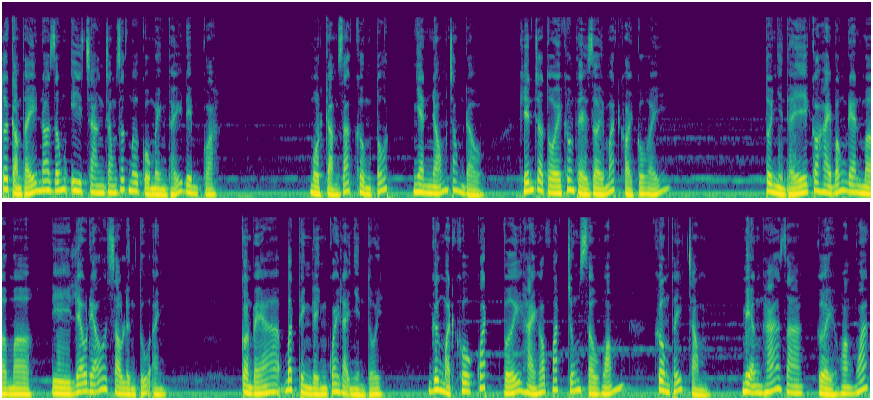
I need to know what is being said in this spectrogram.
Tôi cảm thấy nó giống y chang trong giấc mơ của mình thấy đêm qua. Một cảm giác không tốt, Nhen nhóm trong đầu, Khiến cho tôi không thể rời mắt khỏi cô ấy. Tôi nhìn thấy có hai bóng đen mờ mờ Đi leo đẽo sau lưng Tú Anh. Con bé bất thình lình quay lại nhìn tôi. Gương mặt khô quắt với hai hốc mắt trũng sâu hoắm, Không thấy chồng. Miệng há ra cười hoang hoác.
